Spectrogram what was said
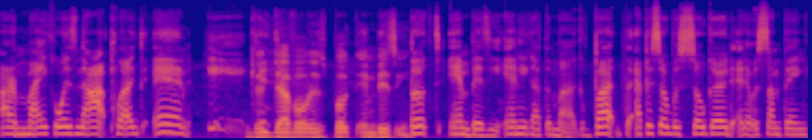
our mic was not plugged in. Eek. The devil is booked and busy. Booked and busy, and he got the mug. But the episode was so good, and it was something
